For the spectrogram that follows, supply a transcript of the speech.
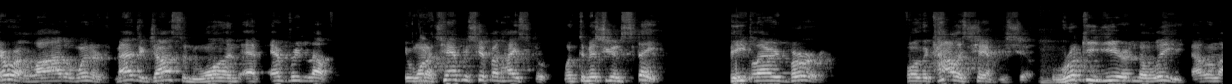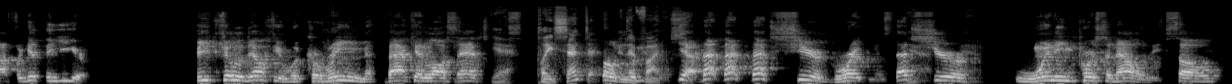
there were a lot of winners. Magic Johnson won at every level. He won a championship in high school, went to Michigan State, beat Larry Bird for the college championship, hmm. rookie year in the league. I don't know, I forget the year. Beat Philadelphia with Kareem back in Los Angeles. Yeah. Played center So in the finals. Yeah, that that that's sheer greatness. That's sheer winning personality. So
